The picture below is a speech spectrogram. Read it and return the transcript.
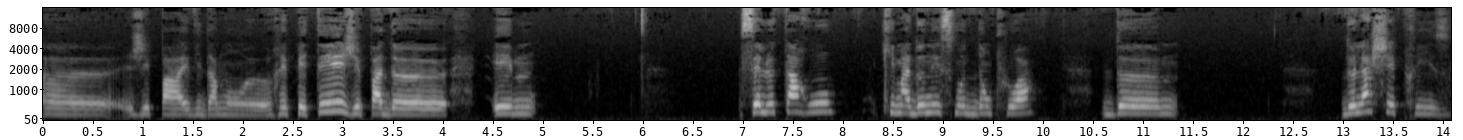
j'ai pas évidemment répété, j'ai pas de, et c'est le tarot qui m'a donné ce mode d'emploi de, de lâcher prise,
